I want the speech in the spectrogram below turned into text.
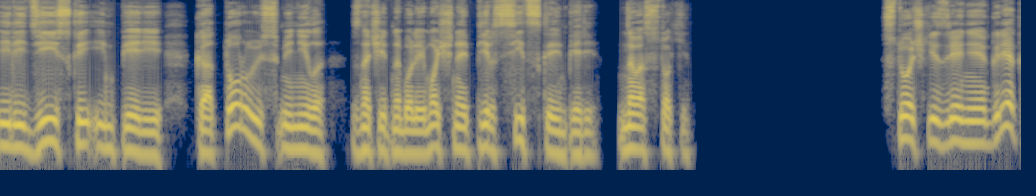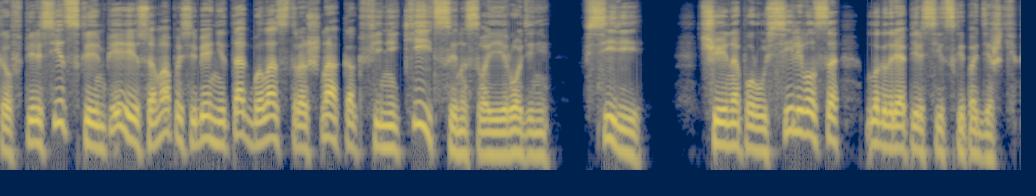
и Лидийской империи, которую сменила значительно более мощная Персидская империя на востоке. С точки зрения греков, Персидская империя сама по себе не так была страшна, как финикийцы на своей родине, в Сирии, чей напор усиливался благодаря персидской поддержке.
